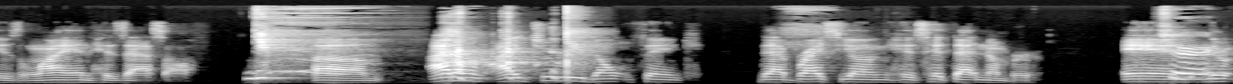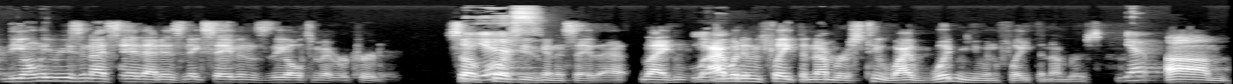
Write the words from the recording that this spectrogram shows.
is lying his ass off. um, I don't. I truly don't think that Bryce Young has hit that number. And sure. the, the, only reason I say that is Nick Saban's the ultimate recruiter. So he of course is. he's going to say that. Like yep. I would inflate the numbers too. Why wouldn't you inflate the numbers? Yep. Um,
